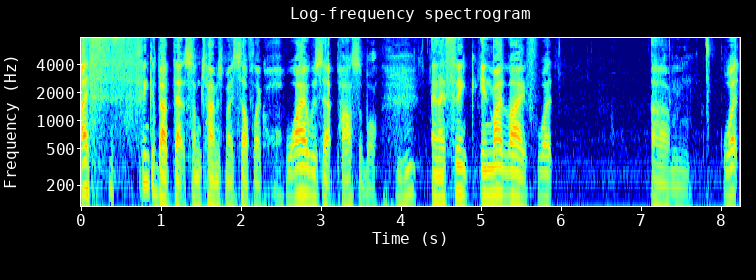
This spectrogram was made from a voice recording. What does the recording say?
I th- think about that sometimes myself. Like, why was that possible? Mm-hmm. And I think in my life, what um, what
